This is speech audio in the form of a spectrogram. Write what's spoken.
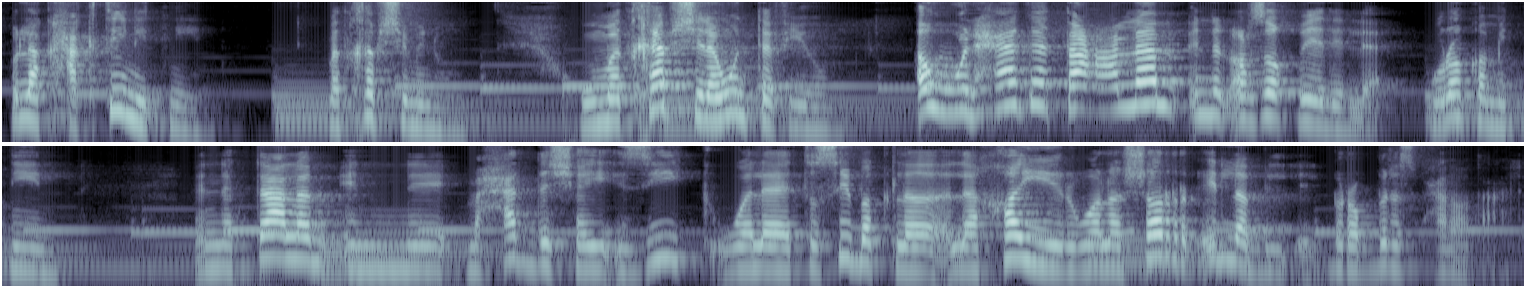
يقول لك حاجتين اتنين. ما تخافش منهم. وما تخافش لو أنت فيهم. أول حاجة تعلم إن الأرزاق بيد الله. ورقم اتنين إنك تعلم إن محدش هيأذيك ولا تصيبك لا خير ولا شر إلا بربنا سبحانه وتعالى.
